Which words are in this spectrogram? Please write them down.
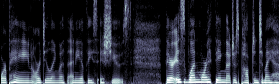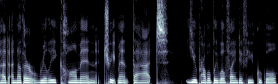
or pain or dealing with any of these issues. There is one more thing that just popped into my head another really common treatment that you probably will find if you Google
